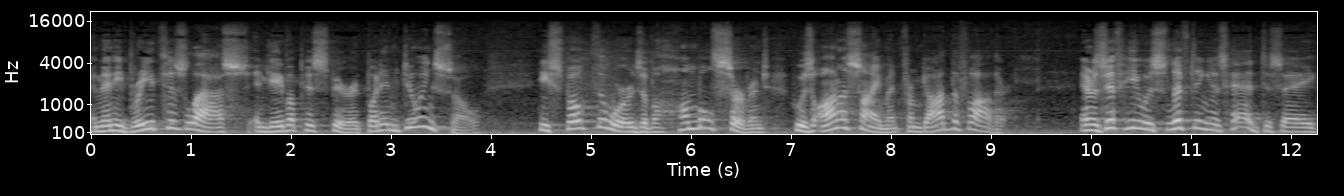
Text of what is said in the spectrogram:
And then he breathed his last and gave up his spirit. But in doing so, he spoke the words of a humble servant who is on assignment from God the Father. And as if he was lifting his head to say,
